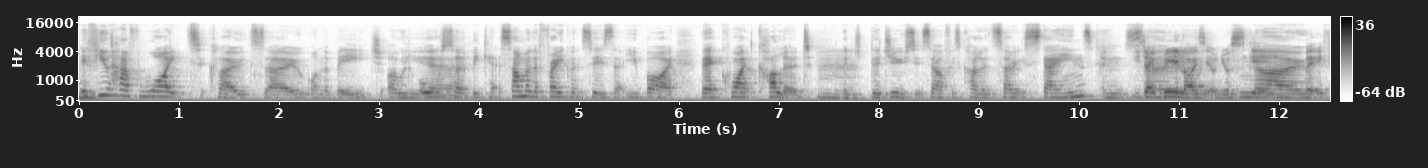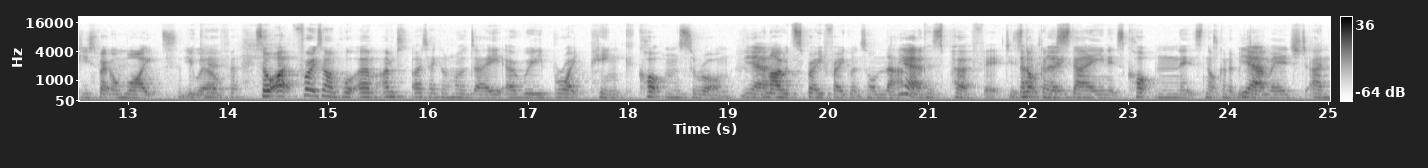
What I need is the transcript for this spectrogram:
If you have white clothes though on the beach, I would Yeah. also be careful. Some of the fragrances that you buy, they're quite coloured. Mm. The, the juice itself is coloured, so it stains. and you So- don't realise it on your skin, No. but if you spray it on white, So you will. careful. So, I, for example, um, I'm, I take on holiday a really bright pink cotton sarong, Yeah. and I would spray fragrance on that Yeah. because it's perfect. It's not going to stain. It's cotton. It's not going to be Yeah. damaged, and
